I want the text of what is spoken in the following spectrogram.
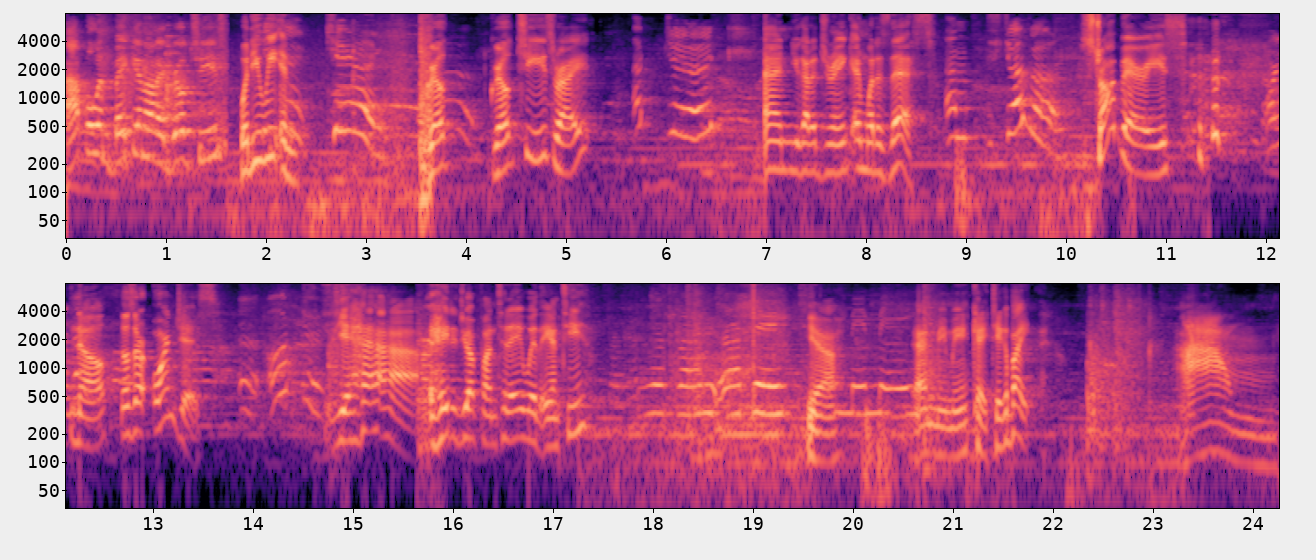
Apple and bacon on a grilled cheese. What are you eating? Grilled grilled cheese, right? And you got a drink. And what is this? Um, strawberry. Strawberries. no, those are oranges. Uh, orange. Yeah. Hey, did you have fun today with Auntie? With one latte. Yeah. Mimi. And Mimi. Okay, take a bite. Um.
